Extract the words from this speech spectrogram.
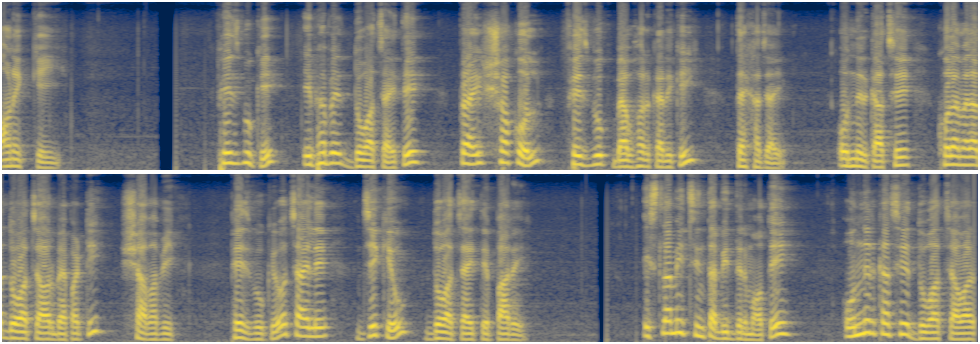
অনেককেই। ফেসবুকে এভাবে দোয়া চাইতে প্রায় সকল ফেসবুক ব্যবহারকারীকেই দেখা যায়। অন্যের কাছে খোলামেলা দোয়া চাওয়ার ব্যাপারটি স্বাভাবিক। ফেসবুকেও চাইলে যে কেউ দোয়া চাইতে পারে। ইসলামী চিন্তাবিদদের মতে, অন্যের কাছে দোয়া চাওয়ার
